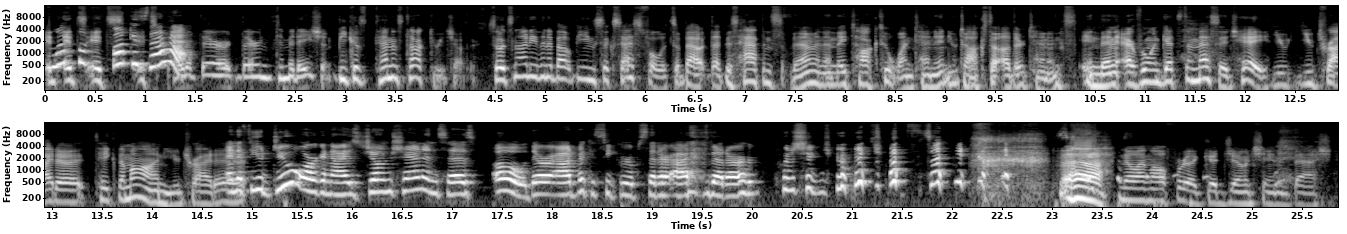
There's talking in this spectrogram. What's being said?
It- what it's the it's fuck is it's part that? of their their intimidation because tenants talk to each other. So it's not even about being successful. It's about that this happens to them, and then they talk to one tenant who talks to other tenants, and then everyone gets the message. Hey, you you try to take them on. You try to. And if you do organize, Joan Shannon says, "Oh, there are advocacy groups that are that are pushing your interests." ah, no, I'm all for a good Joan Shannon bash.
